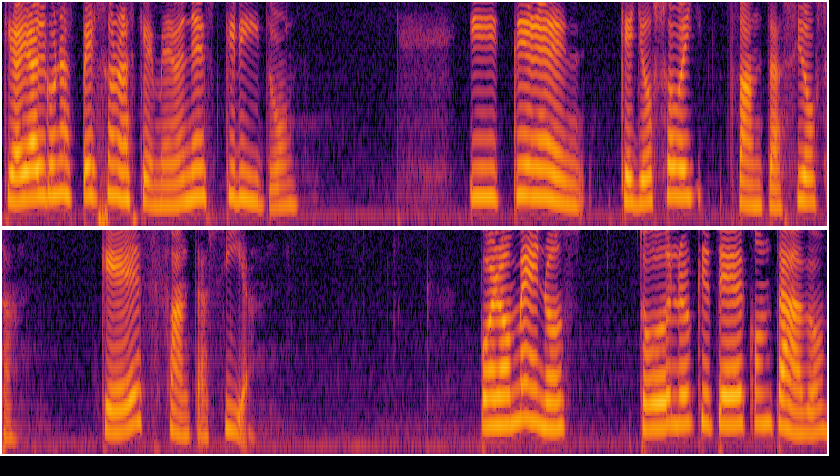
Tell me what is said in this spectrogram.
que hay algunas personas que me han escrito y creen que yo soy fantasiosa, que es fantasía. Por lo menos todo lo que te he contado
